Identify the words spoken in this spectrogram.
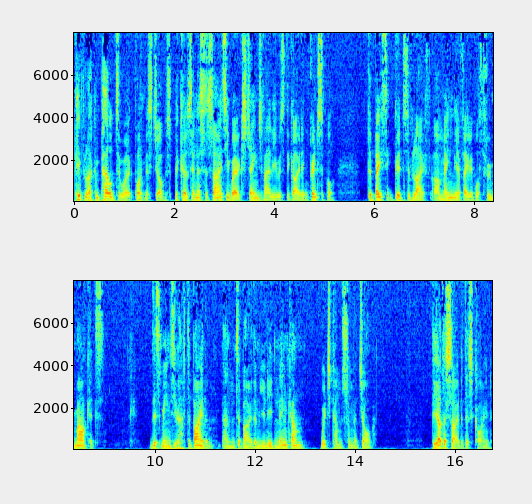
People are compelled to work pointless jobs because, in a society where exchange value is the guiding principle, the basic goods of life are mainly available through markets. This means you have to buy them, and to buy them you need an income, which comes from a job. The other side of this coin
